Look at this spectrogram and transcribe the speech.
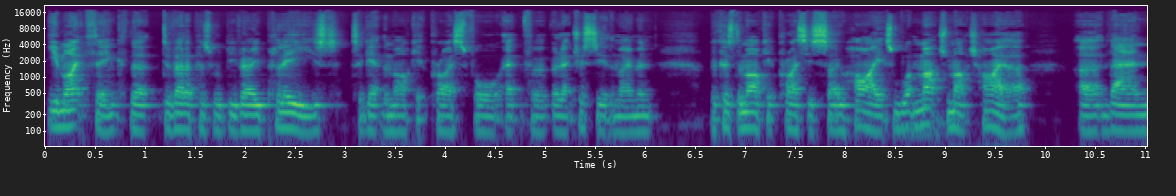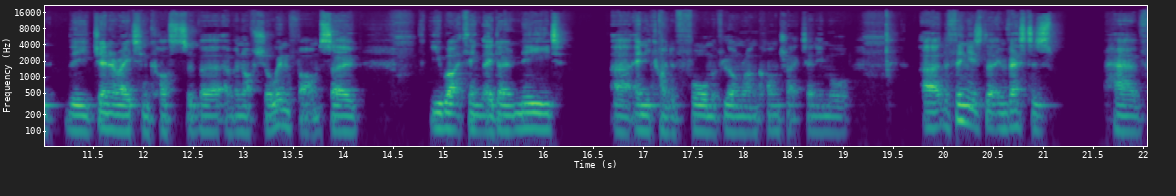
you might think that developers would be very pleased to get the market price for eh, for electricity at the moment because the market price is so high. It's much much higher uh, than the generating costs of, a, of, an offshore wind farm. So you might think they don't need uh, any kind of form of long run contract anymore. Uh, the thing is that investors have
